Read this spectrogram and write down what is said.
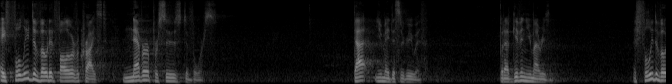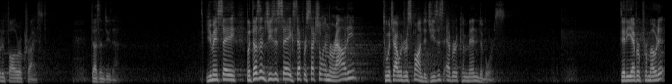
a fully devoted follower of Christ never pursues divorce. That you may disagree with. But I've given you my reason. A fully devoted follower of Christ doesn't do that. You may say, but doesn't Jesus say, except for sexual immorality? To which I would respond, did Jesus ever commend divorce? Did he ever promote it?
